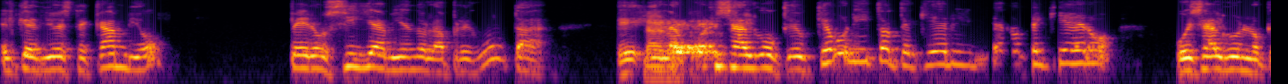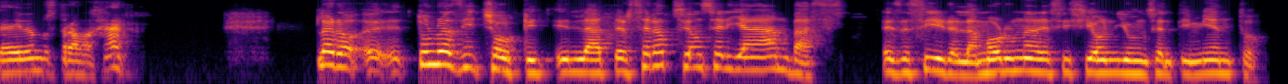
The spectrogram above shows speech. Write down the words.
el que dio este cambio, pero sigue habiendo la pregunta. Eh, claro. ¿El amor es algo que, qué bonito te quiero y ya no te quiero? ¿O es algo en lo que debemos trabajar? Claro, eh, tú lo has dicho, que la tercera opción sería ambas, es decir, el amor una decisión y un sentimiento.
